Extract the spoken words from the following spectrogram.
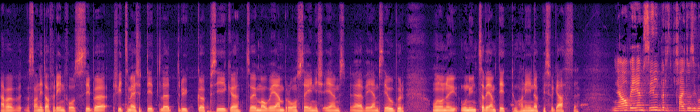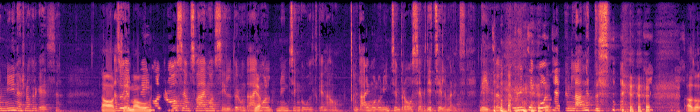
eben, was habe ich da für Infos? Sieben Schweizer Meistertitel, drei Cup-Siege, zweimal WM-Bronze, einmal EM, äh, WM-Silber und noch U19 WM-Titel. Habe ich Ihnen etwas vergessen? Ja, WM-Silber 2009 hast du noch vergessen. Ah, also zweimal... zweimal Bronze und zweimal Silber und einmal ja. 19 Gold, genau. Und einmal 19 Bronze, aber die zählen wir jetzt nicht. Wenn man 19 Gold hat, dann langt das. also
